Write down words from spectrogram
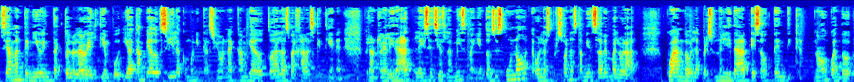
se ha mantenido intacto a lo largo del tiempo y ha cambiado, sí, la comunicación, ha cambiado todas las bajadas que tienen, pero en realidad la esencia es la misma. Y entonces uno o las personas también saben valorar cuando la personalidad es auténtica ¿no? Cuando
